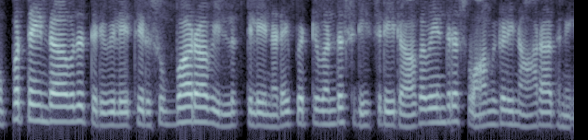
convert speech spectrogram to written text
முப்பத்தைந்தாவது தெருவிலே திரு சுப்பாராவ் இல்லத்திலே நடைபெற்று வந்த ஸ்ரீ ஸ்ரீ ராகவேந்திர சுவாமிகளின் ஆராதனை.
